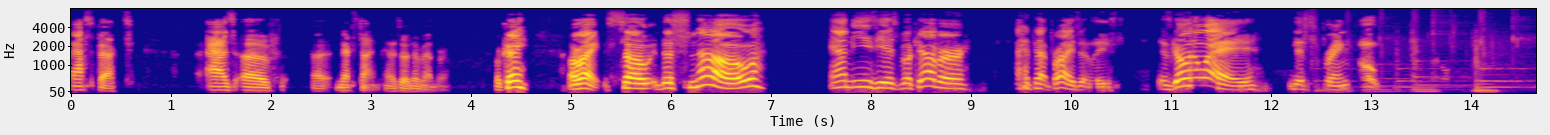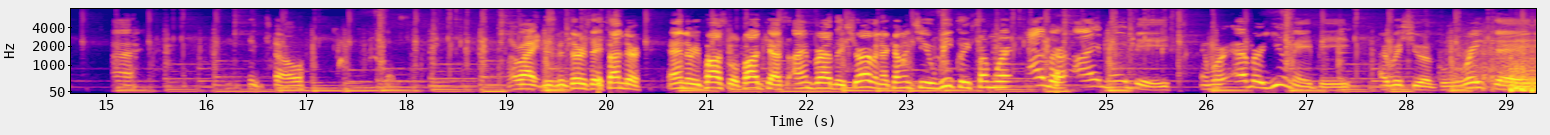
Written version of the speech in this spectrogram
aspect as of uh, next time, as of November. Okay? All right. So the snow and easiest book ever, at that price at least, is going away this spring. Oh, uh, until All right. This has been Thursday Thunder and the Repossible Podcast. I'm Bradley Sharvin. I'm coming to you weekly from wherever I may be and wherever you may be. I wish you a great day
